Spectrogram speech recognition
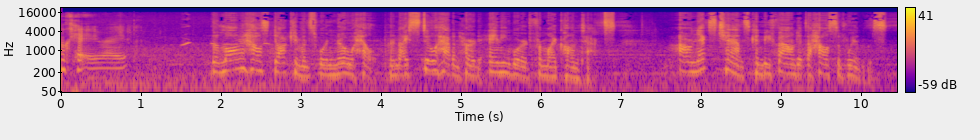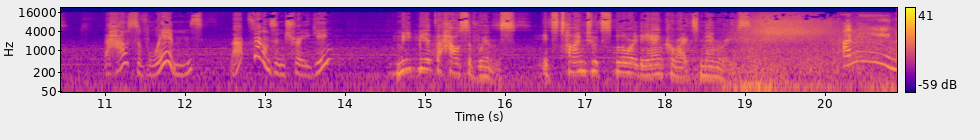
Okay, right. The Longhouse documents were no help, and I still haven't heard any word from my contacts. Our next chance can be found at the House of Whims. The House of Whims? That sounds intriguing. Meet me at the House of Whims. It's time to explore the Anchorite's memories. I mean,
